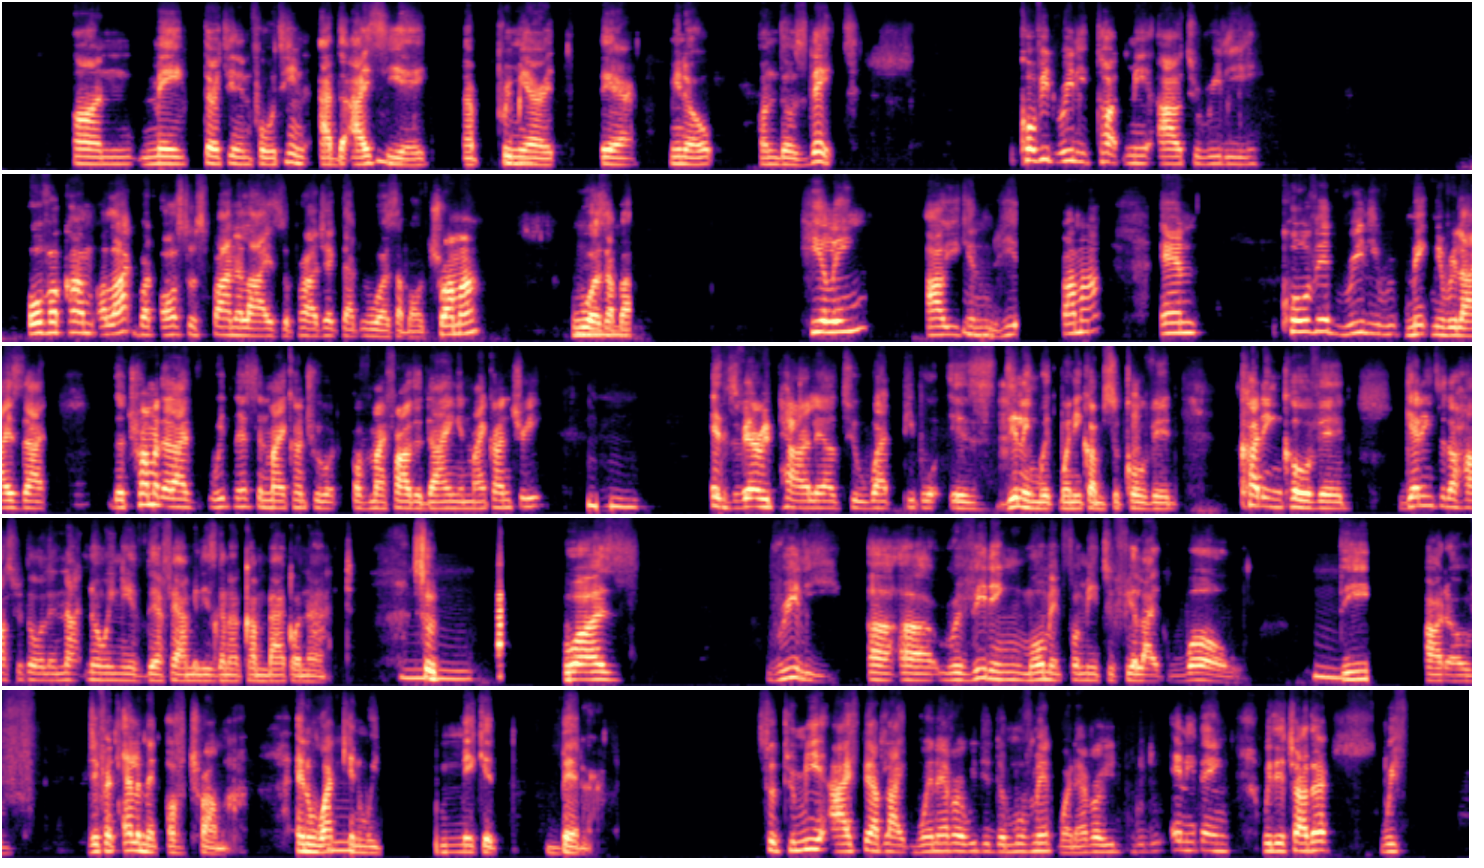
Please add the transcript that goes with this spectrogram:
on May 13 and 14 at the ICA, uh, premiere it there, you know, on those dates. COVID really taught me how to really overcome a lot, but also finalize the project that was about trauma, mm. was about healing, how you can mm. heal trauma. And COVID really made me realize that the trauma that I've witnessed in my country of my father dying in my country, mm-hmm. it's very parallel to what people is dealing with when it comes to COVID, cutting COVID, getting to the hospital and not knowing if their family is gonna come back or not. Mm-hmm. So that was really a, a, revealing moment for me to feel like, whoa, mm-hmm. the part of different element of trauma, and what mm-hmm. can we make it better? So to me, I felt like whenever we did the movement, whenever we, we do anything with each other, we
